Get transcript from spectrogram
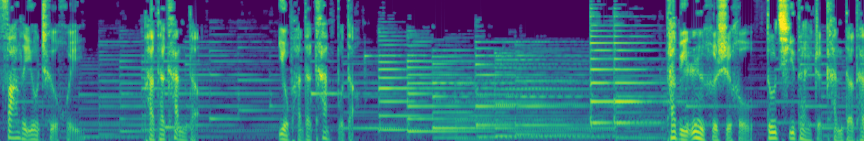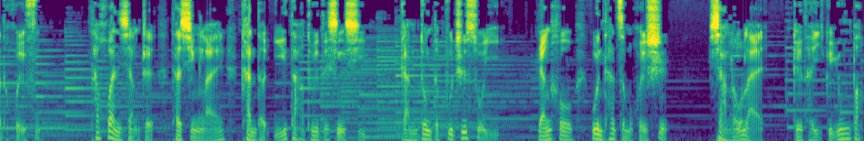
发了又撤回，怕他看到，又怕他看不到。他比任何时候都期待着看到他的回复。他幻想着，他醒来看到一大堆的信息，感动的不知所以，然后问他怎么回事，下楼来给他一个拥抱。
